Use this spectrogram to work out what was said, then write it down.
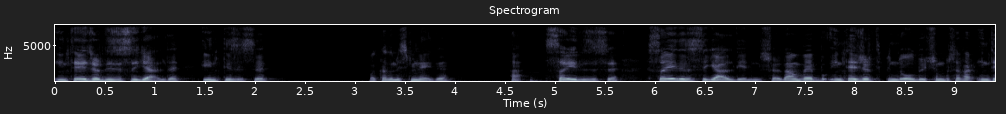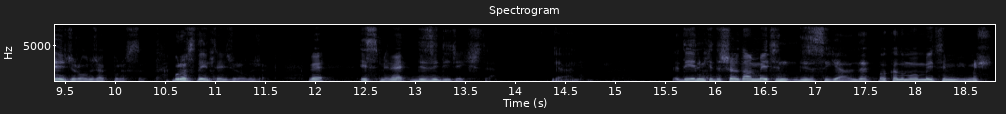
integer dizisi geldi. int dizisi. Bakalım ismi neydi? Ha, sayı dizisi. Sayı dizisi geldi diyelim dışarıdan ve bu integer tipinde olduğu için bu sefer integer olacak burası. Burası da integer olacak. Ve ismine dizi diyecek işte. Yani. E diyelim ki dışarıdan metin dizisi geldi. Bakalım o metin miymiş?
